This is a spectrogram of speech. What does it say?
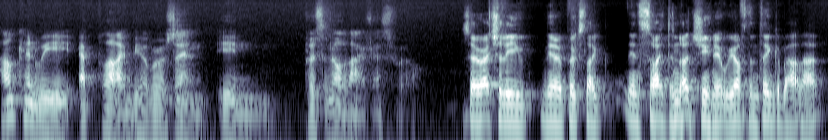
how can we apply behavioral science in personal life as well? So actually, you know, books like Inside the Nudge Unit, we often think about that.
